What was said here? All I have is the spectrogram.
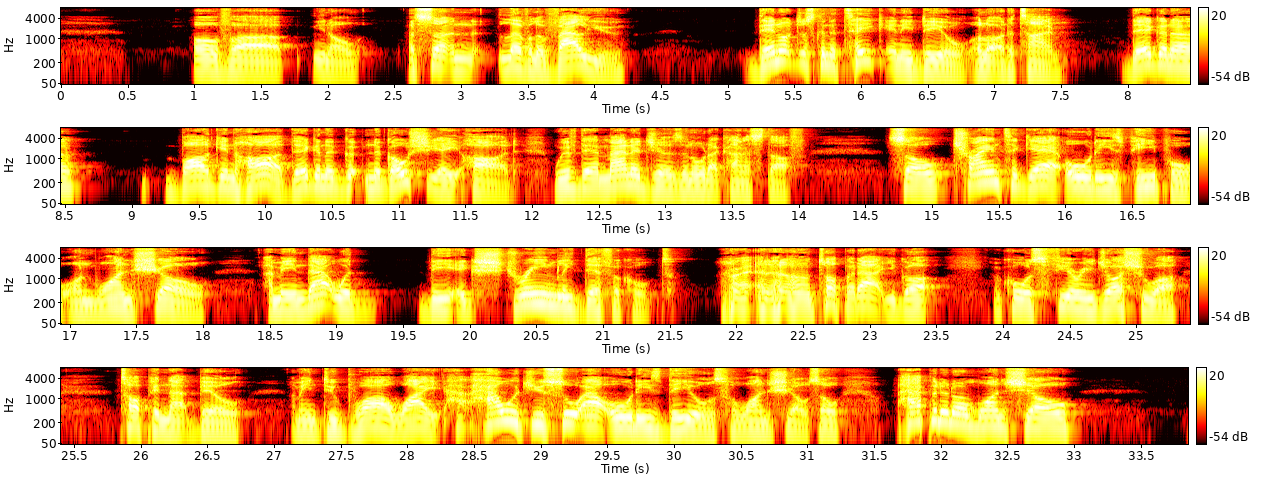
of, uh, you know, a certain level of value, they're not just going to take any deal a lot of the time. They're going to bargain hard. They're going to negotiate hard with their managers and all that kind of stuff. So trying to get all these people on one show, I mean, that would be extremely difficult. Right. And on top of that, you got, of course, Fury Joshua topping that bill. I mean, Dubois Whyte, how, how would you sort out all these deals for one show? So happening on one show,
